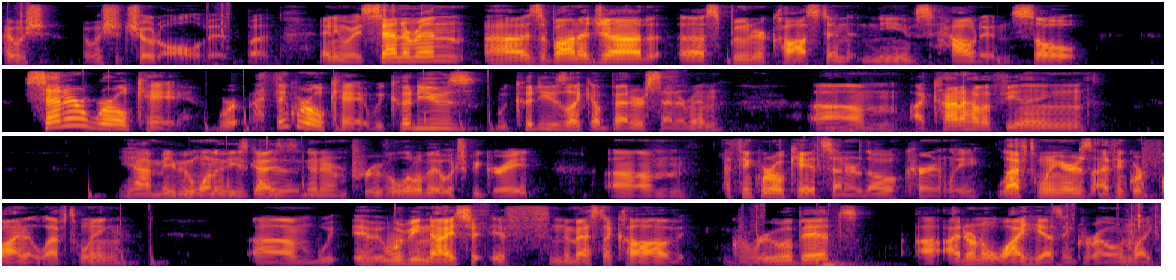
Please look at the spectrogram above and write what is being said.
I wish I wish it showed all of it, but anyway, centerman, uh, Zibanejad, uh, Spooner, Costin, Nieves, Howden. So center, we're okay. We're I think we're okay. We could use we could use like a better centerman. Um, I kind of have a feeling, yeah, maybe one of these guys is going to improve a little bit, which would be great. Um, I think we're okay at center though currently. Left wingers, I think we're fine at left wing. Um, we, it would be nice if Namestnikov grew a bit. Uh, I don't know why he hasn't grown. Like,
